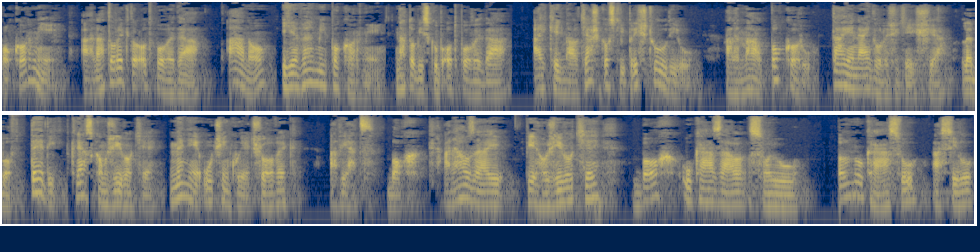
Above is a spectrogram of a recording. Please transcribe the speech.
pokorný? A na to rektor odpovedá, áno, je veľmi pokorný. Na to biskup odpovedá, aj keď mal ťažkosti pri štúdiu, ale mal pokoru tá je najdôležitejšia, lebo vtedy v kňazskom živote menej účinkuje človek a viac Boh. A naozaj v jeho živote Boh ukázal svoju plnú krásu a silu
